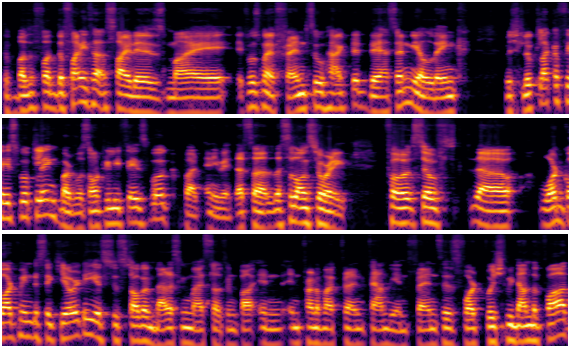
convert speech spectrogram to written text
The, but the, the funny side is my it was my friends who hacked it. They sent me a link which looked like a Facebook link, but was not really Facebook. But anyway, that's a that's a long story. For so uh, what got me into security is to stop embarrassing myself in in in front of my friend, family, and friends is what pushed me down the path.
